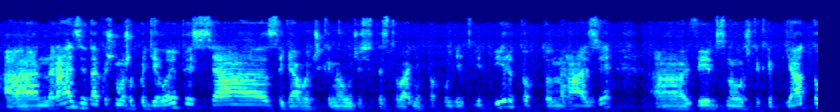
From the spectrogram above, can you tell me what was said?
А наразі також можу поділитися. Заявочки на участь у тестуванні проходять відбір. Тобто наразі від знову ж таки 5 е,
